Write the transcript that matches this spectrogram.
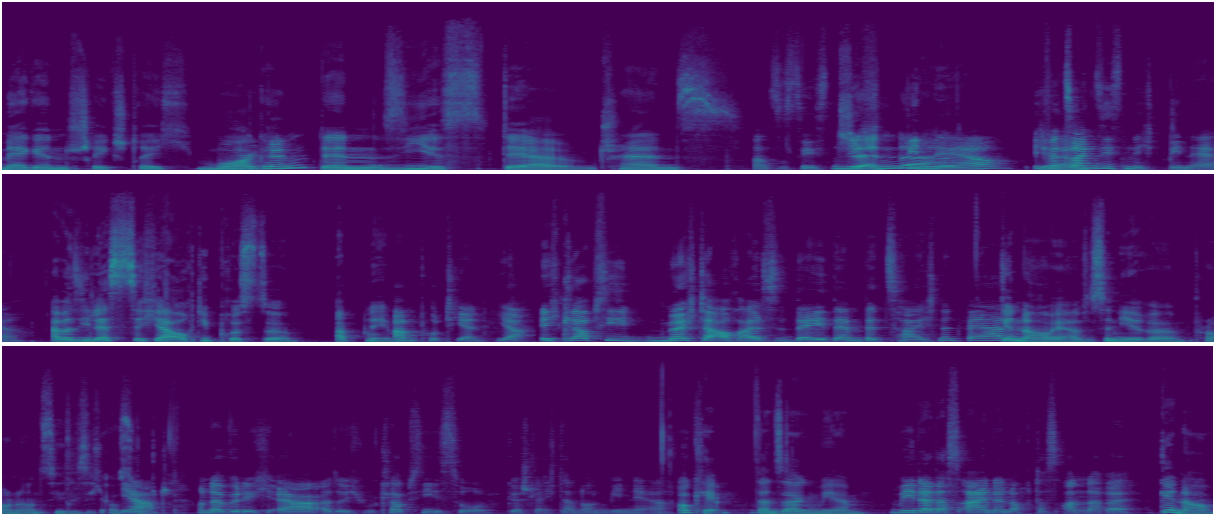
Megan Schrägstrich Morgan. Morgan. Denn sie ist der Trans... Also sie ist nicht Gender? binär. Ich Ja. würde sagen, sie ist nicht binär. Aber sie lässt sich ja auch die Brüste abnehmen. Amputieren, ja. Ich glaube, sie möchte auch als they, them bezeichnet werden. Genau, ja. Das sind ihre Pronouns, die sie sich aussucht. Ja, und da würde ich eher, also ich glaube, sie ist so geschlechter non-binär. Okay, dann sagen wir Weder das eine noch das andere. genau.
